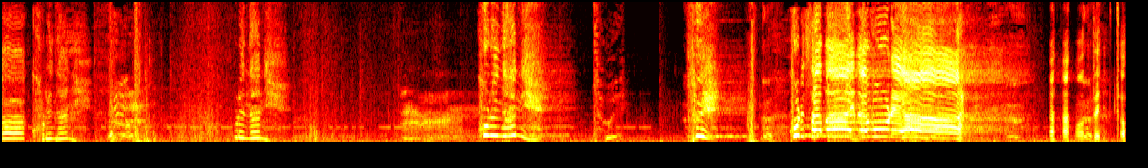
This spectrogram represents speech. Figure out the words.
あ、これ何？これ何？これ何？これサバイバフリアー！もう適当。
